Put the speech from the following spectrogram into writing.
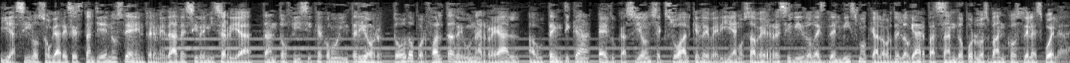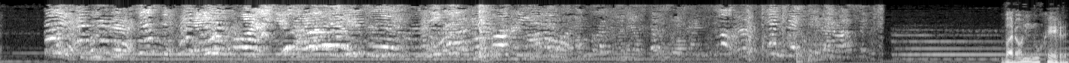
Y así los hogares están llenos de enfermedades y de miseria, tanto física como interior, todo por falta de una real, auténtica, educación sexual que deberíamos haber recibido desde el mismo calor del hogar pasando por los bancos de la escuela. Varón y mujer,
